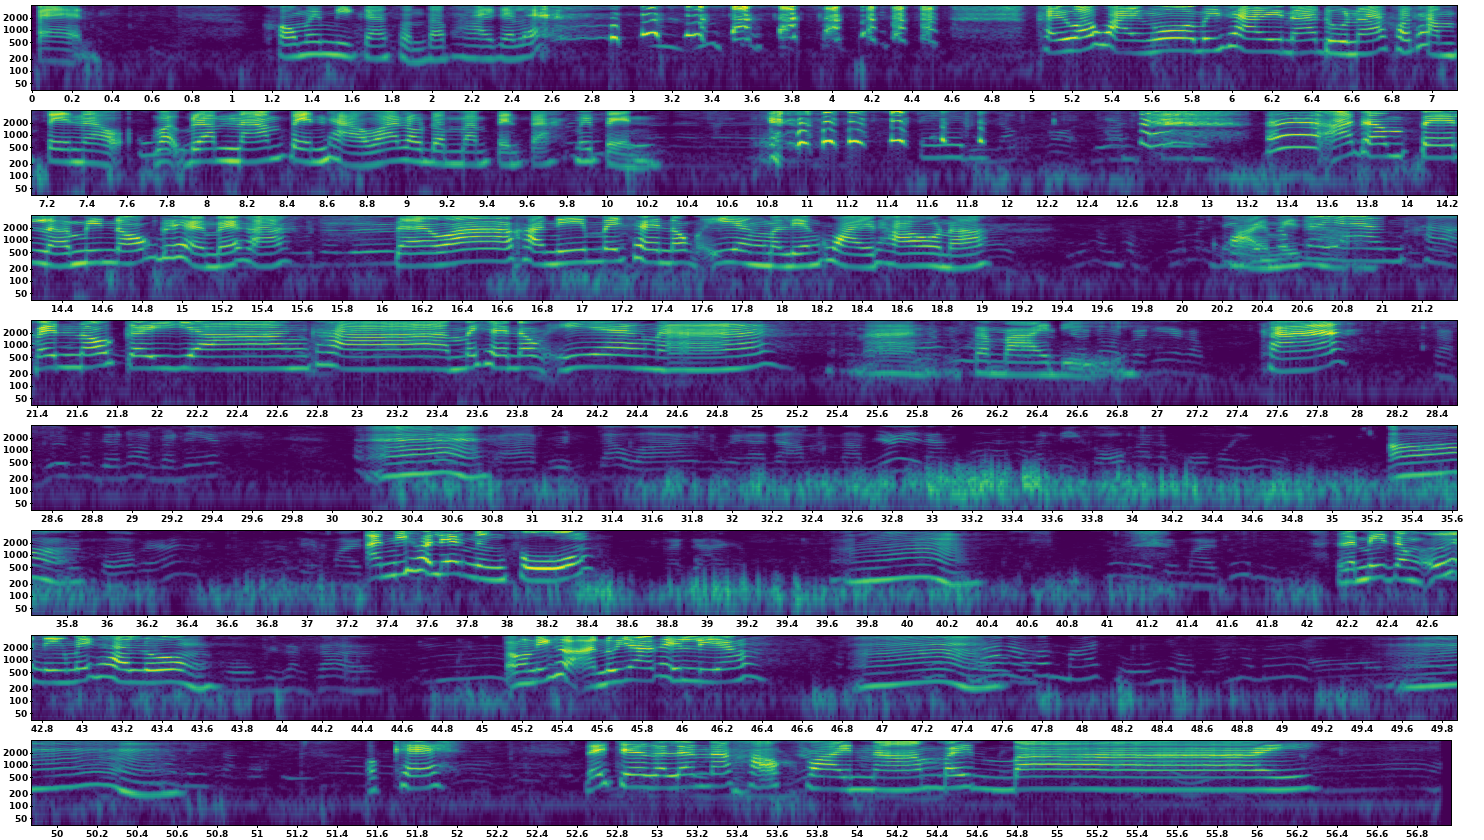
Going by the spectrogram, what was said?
2018เขาไม่มีการสนตะพายกันแล้วใค รว่าควายโง่ไม่ใช่นะ ดูนะเขาทำเป็นอะว่าดำน้ำเป็นถามว่าเราดำน้ำเป็นปะไม่เป็นเป็นอ่าอะดำเป็นเหรอมีนกด้วยเห็นไหมคะ แต่ว่าคันนี้ไม่ใช่นกเอี้ยงมาเลี้ยงควายเท่านะควายไม่เป็นนกกระทำยางค่ะเป็นนกกระยางค่ะ ไม่ใช่นกเอี้ยงนะนั่นสบายดีเอนอนแบบนี้ครับค่ะกลางคืนมันเดินนอนแบบนี้อ่า อะนะมันมีของอะแล้วของก็อยู่อ๋อมันของนะเต็มไม้อันนี้เขาเรียกหนึ่งฝูงกระจายครับอืม เต็มไม้ทุ่มแล้วมีตรงอื่นอีกไหมคะลุงของมีสังกาตรงนี้เขาอนุญาตให้เลี้ยง อืมถ้าเราต้นไม้สูงอย่างนั้นนะแม่อืม มีสังกะสีโอเค ได้เจอกันแล้วนะคะ ควายน้ำบายบาย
